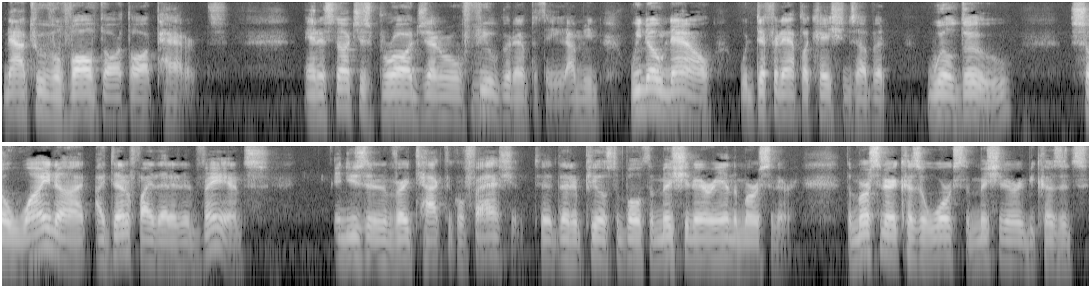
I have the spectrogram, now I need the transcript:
now to have evolved our thought patterns, and it's not just broad, general, hmm. feel good empathy. I mean, we know now what different applications of it will do. So why not identify that in advance and use it in a very tactical fashion to, that appeals to both the missionary and the mercenary. The mercenary because it works, the missionary because it's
